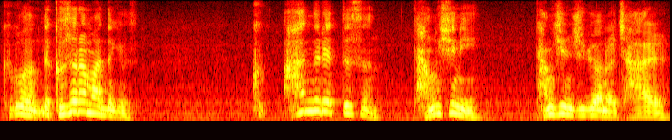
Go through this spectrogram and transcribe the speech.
그거는 그 사람한테 그 하늘의 뜻은 당신이 당신 주변을 잘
